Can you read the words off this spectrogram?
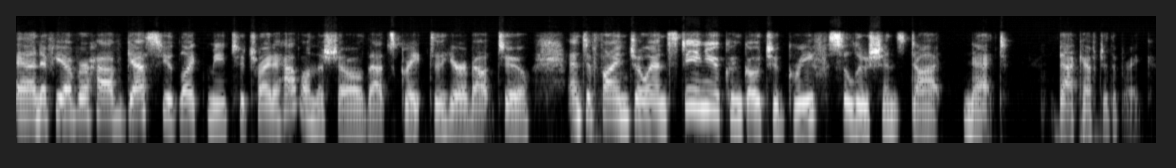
and if you ever have guests you'd like me to try to have on the show, that's great to hear about too. And to find Joanne Steen, you can go to griefsolutions.net. Back after the break.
